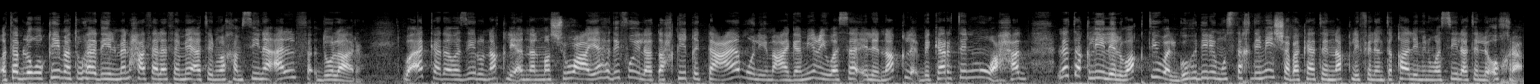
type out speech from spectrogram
وتبلغ قيمة هذه المنحة 350 ألف دولار. وأكد وزير النقل أن المشروع يهدف إلى تحقيق التعامل مع جميع وسائل النقل بكارت موحد لتقليل الوقت والجهد لمستخدمي شبكات النقل في الانتقال من وسيلة لأخرى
